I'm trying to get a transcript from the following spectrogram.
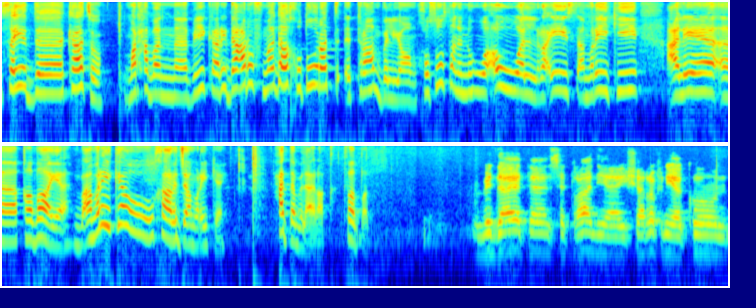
سيد كاتو مرحبا بك. أريد أعرف مدى خطورة ترامب اليوم خصوصا إنه هو أول رئيس أمريكي عليه قضايا بأمريكا وخارج أمريكا حتى بالعراق. تفضل. بداية سترانيا يشرفني أكون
